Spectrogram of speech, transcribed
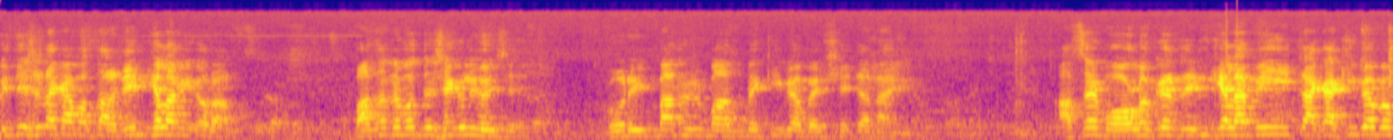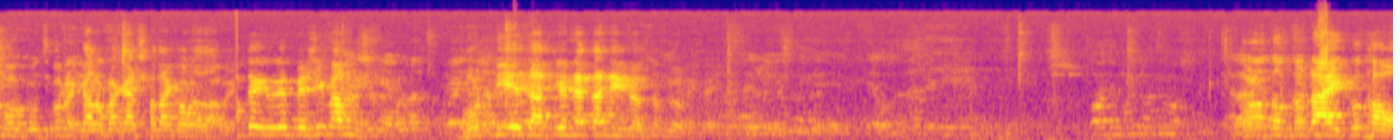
বিদেশে টাকা পাচার, ঋণ খেলাপি করা। বাজারের মধ্যে সেগুলি হয়েছে। গরিব মানুষ বাঁচবে কীভাবে সেটা নাই। আছে বড় লোকের ঋণ খেলাপি, টাকা কীভাবে মকুব করে কালো টাকা সাদা করা যাবে? বেশি মানুষ ভোট দিয়ে জাতীয় নেতা নির্বাচন করবে। গণতন্ত্র নাই কোথাও?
